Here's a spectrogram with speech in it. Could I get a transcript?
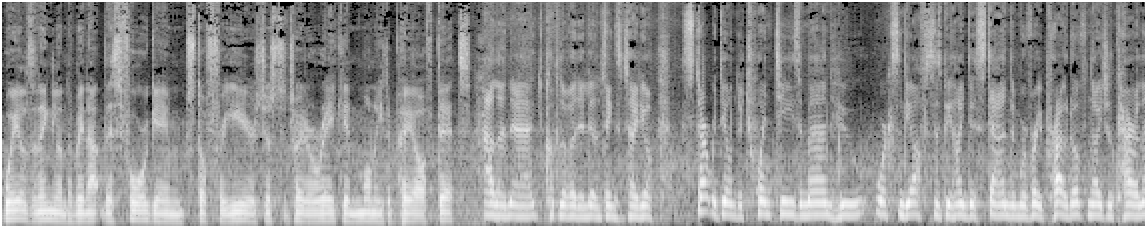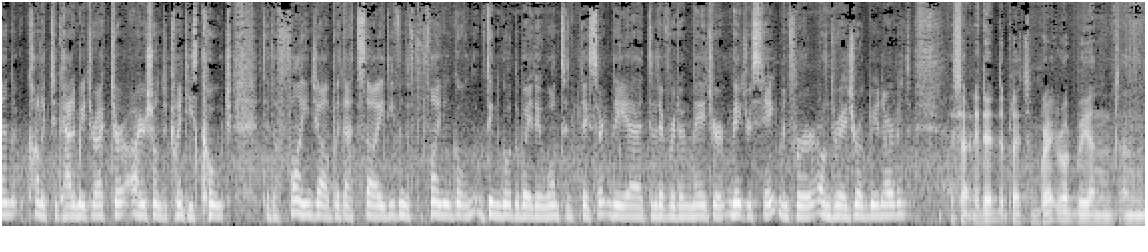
Wales and England have been at this four game stuff for years just to try to rake in money to pay off debts. Alan, uh, a couple of other little things to tidy up. Start with the under 20s, a man who works in the offices behind this stand and we're very proud of, Nigel Carolan, Connacht Academy director, Irish under 20s coach, did a fine job with that side. Even if the final go, didn't go the way they wanted, they certainly uh, delivered a major major statement for underage rugby in Ireland. They certainly did. They played some great rugby and, and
